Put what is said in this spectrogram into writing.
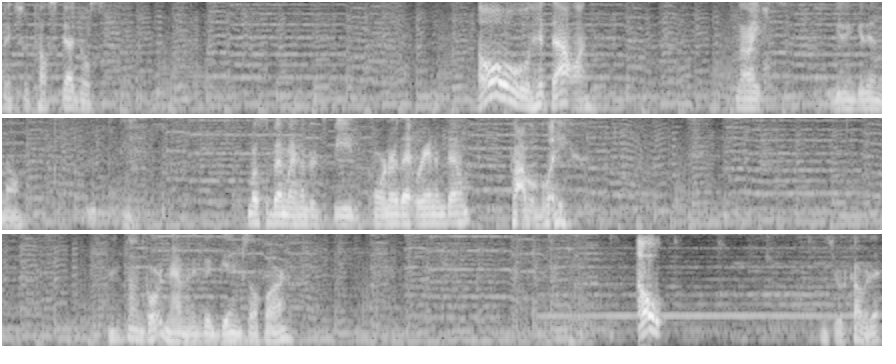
makes for tough schedules. Oh, hit that one. Nice. You didn't get in though. Must have been my 100 speed corner that ran him down. Probably. Anton Gordon having a good game so far. Oh! At least you recovered it.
